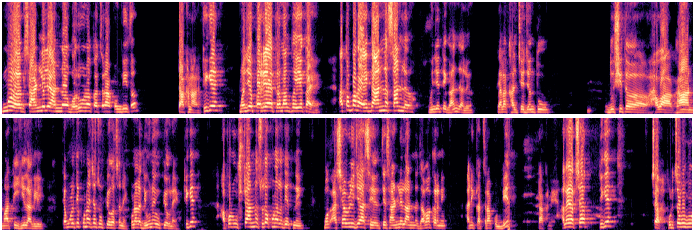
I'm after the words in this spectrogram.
मग सांडलेले अन्न भरून कचरा कुंडीत टाकणार ठीक आहे? म्हणजे पर्याय क्रमांक एक आहे. आता बघा एकदा अन्न सांडलं म्हणजे ते घाण झालं. त्याला खालचे जंतू दूषित हवा घाण माती ही लागली. त्यामुळे ते कुणाच्याच उपयोगाचं नाही. कुणाला देऊनही उपयोग नाही. ठीक आहे? आपण उष्ट अन्न सुद्धा कुणाला देत नाही. मग अशा वेळी जे असेल ते सांडलेलं अन्न जमा करणे आणि कचरा कुंडीत टाकणे. आलंय लक्षात? ठीक आहे? चला पुढचं बघू.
